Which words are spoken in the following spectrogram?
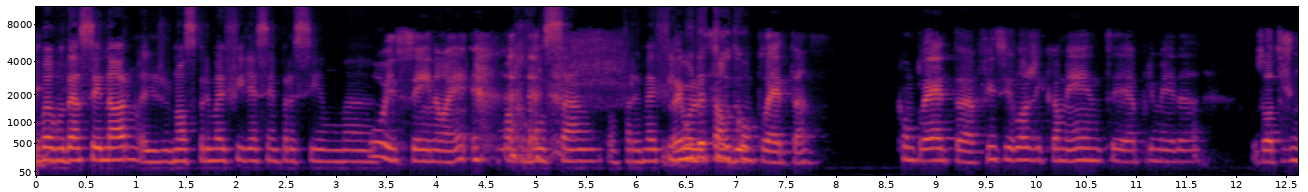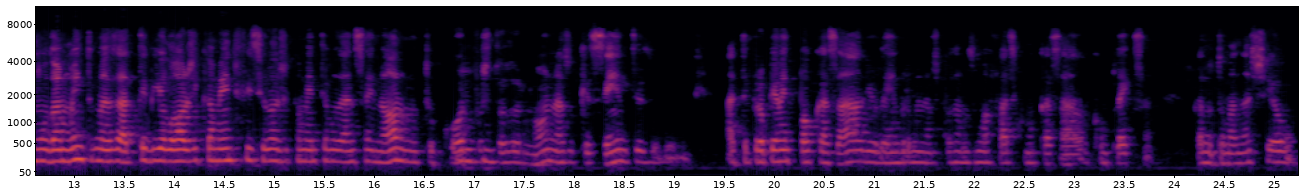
uma, mudança enorme. O nosso primeiro filho é sempre assim uma. Ui, sim, não é? Uma revolução. O primeiro filho Revolução muda tudo. completa. Completa, fisiologicamente, é a primeira. Os outros mudam muito, mas até biologicamente, fisiologicamente, a mudança enorme. O teu corpo, uhum. as tuas hormonas, o que sentes, até propriamente para o casal. Eu lembro-me, nós passamos uma fase como casal complexa quando o Tomás nasceu,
